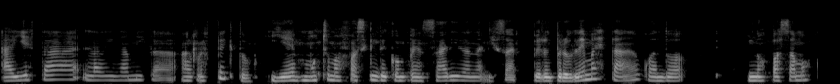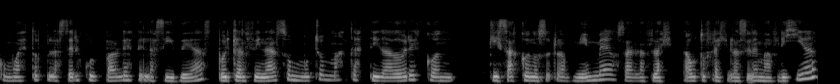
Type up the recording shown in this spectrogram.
ahí está la dinámica al respecto y es mucho más fácil de compensar y de analizar. Pero el problema está cuando nos pasamos como a estos placeres culpables de las ideas, porque al final son mucho más castigadores con quizás con nosotros mismos, o sea, la, la autoflagelación es más frígida,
